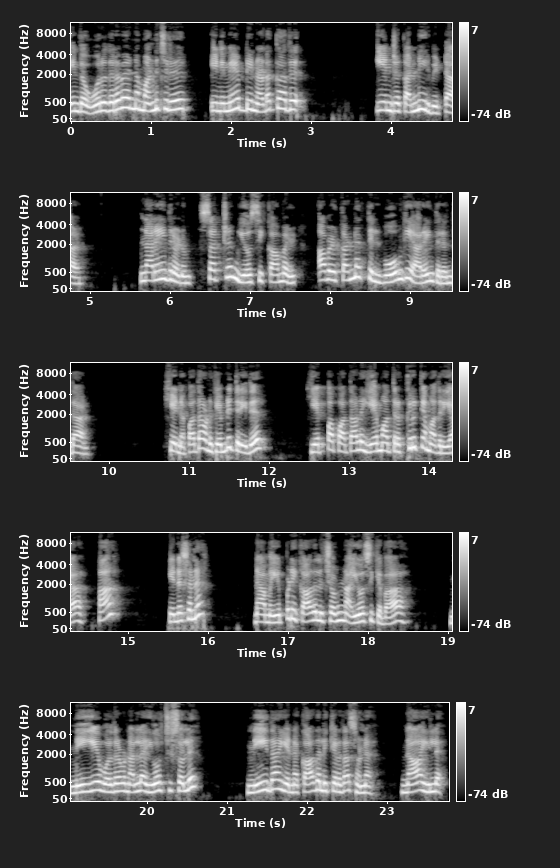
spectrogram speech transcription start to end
இந்த ஒரு தடவை என்ன மன்னிச்சிடு இனிமே இப்படி நடக்காது. என்று கண்ணீர் விட்டாள். நரேந்திரனும் சற்றும் யோசிக்காமல் அவள் கன்னத்தில் ஓங்கி அரைந்திருந்தான் என்ன பார்த்தா உனக்கு எப்படி தெரியுது? எப்ப பார்த்தாலும் ஏமாத்துற கிறுக்க மாதிரியா? ஆ? என்ன சொன்ன? நாம எப்படி காதலிச்சோம்னு நான் யோசிக்கவா? நீயே ஒரு தடவை நல்லா யோசிச்சு சொல்லு. நீ தான் என்ன காதலிக்கிறதா சொன்ன. நான் இல்ல.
